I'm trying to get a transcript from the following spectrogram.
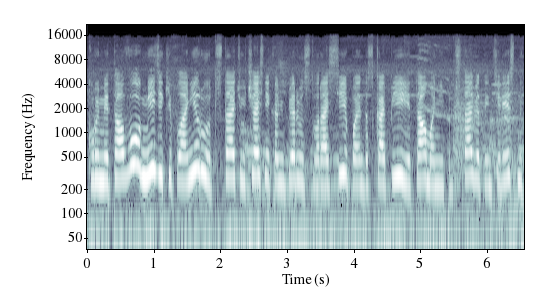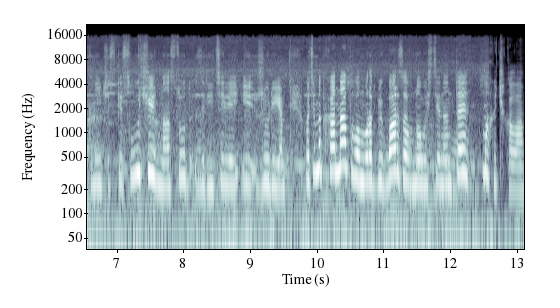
Кроме того, медики планируют стать участниками первенства России по эндоскопии. Там они представят интересный клинический случай на суд зрителей и жюри. Фатима Ханапова, Мурат Бигбарзов, Новости ННТ, Махачкала.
